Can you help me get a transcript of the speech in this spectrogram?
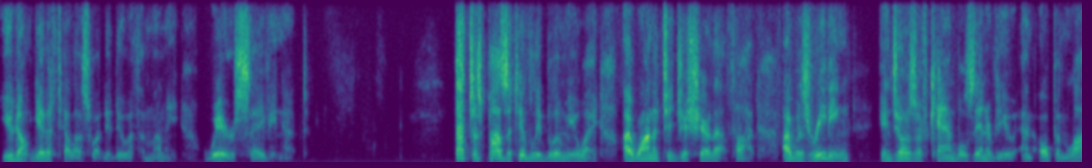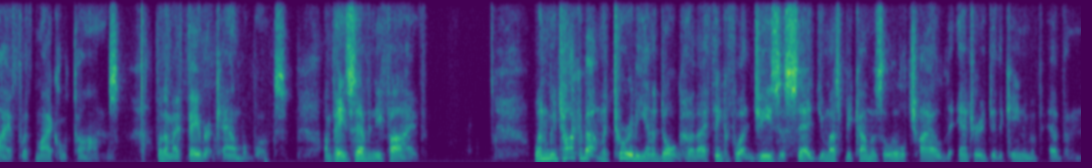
You don't get to tell us what to do with the money. We're saving it. That just positively blew me away. I wanted to just share that thought. I was reading in Joseph Campbell's interview, An Open Life with Michael Toms, one of my favorite Campbell books. On page 75, when we talk about maturity and adulthood, I think of what Jesus said you must become as a little child to enter into the kingdom of heaven.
